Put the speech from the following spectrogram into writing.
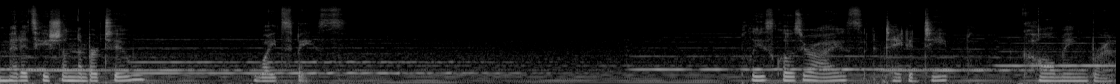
Meditation number two White Space. Please close your eyes and take a deep, calming breath.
